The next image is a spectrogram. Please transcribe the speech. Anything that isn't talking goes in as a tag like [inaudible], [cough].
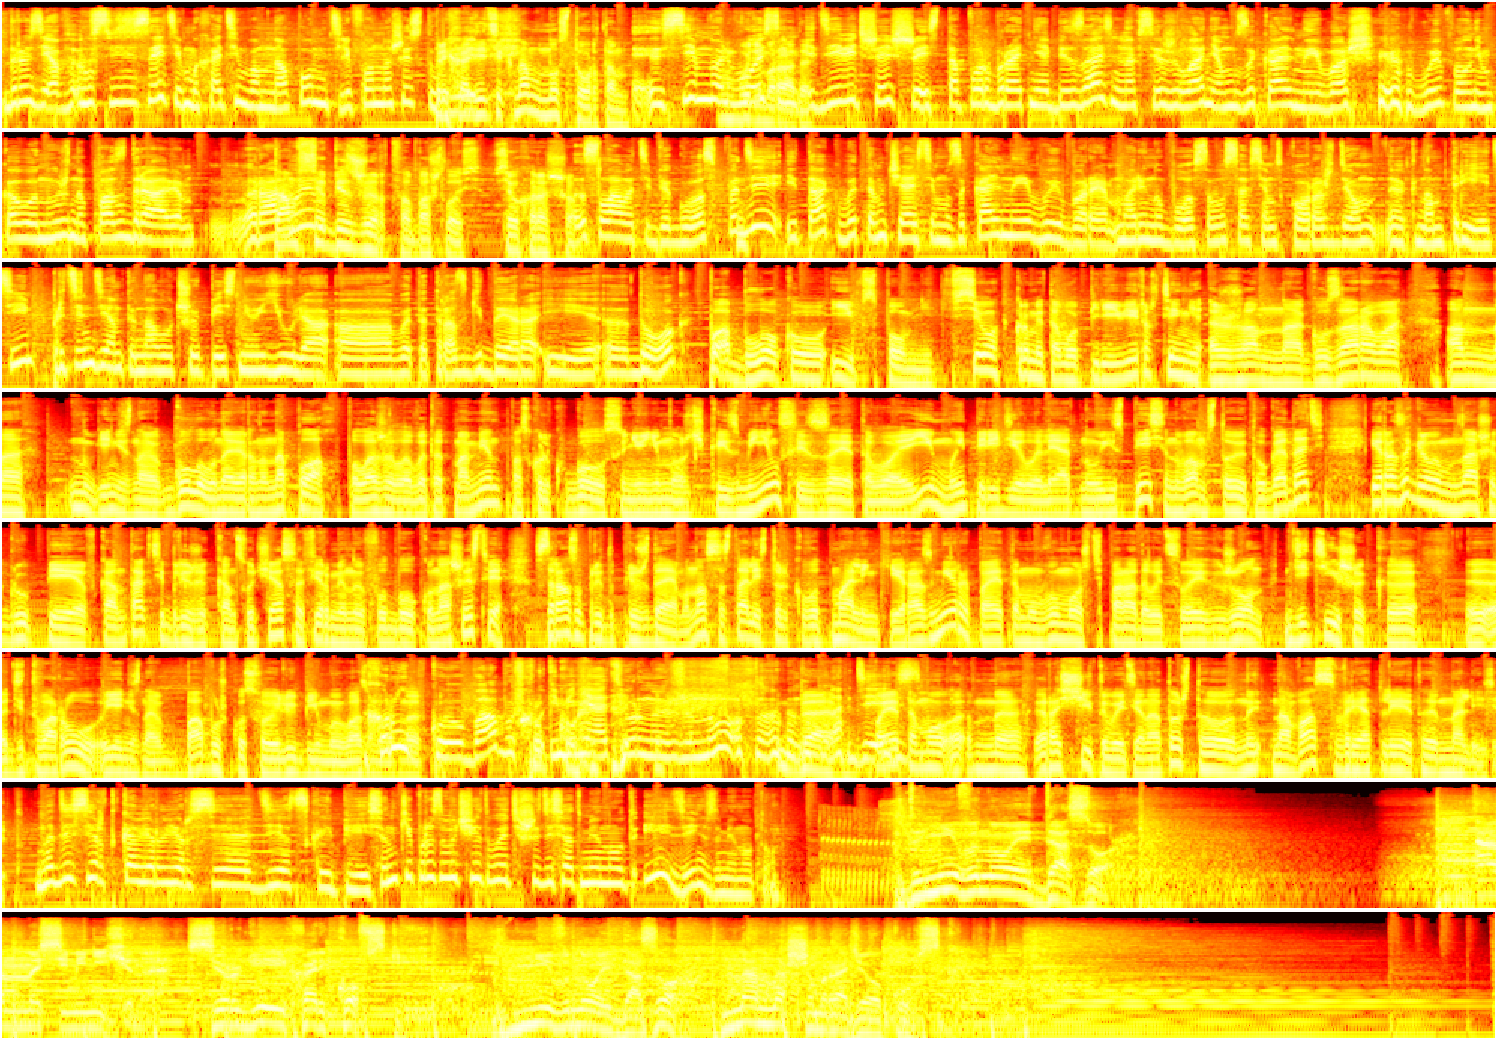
Друзья, в связи с этим мы хотим вам напомнить телефон нашей студии. Приходите к нам, но с тортом. Э, Будем рады. 708-966. Топор брать не обязательно. Все желания музыкальные ваши [laughs] выполним. Кого нужно, поздравим. Там Радуем? все без жертв обошлось. Все хорошо. Слава тебе, Господи. Итак, в этом часе музыкальные выборы. Марину Босову совсем скоро ждем э, к нам третий. Претенденты на лучшую песню июля э, в этот раз Гидера и э, Дог. По блоку и вспомнить все. Кроме того, перевертень Жанна Гузарова. Анна, ну, я не знаю, голову, наверное, на плаху положила в этот момент, поскольку голос у нее немножечко изменился из-за этого, и мы переделали одну из песен, вам стоит угадать, и разыгрываем в нашей группе ВКонтакте ближе к концу часа фирменную футболку нашествия. Сразу предупреждаем, у нас остались только вот маленькие размеры, поэтому вы можете порадовать своих жен, детишек, э, э, детвору, я не знаю, бабушку свою любимую, возможно. Хрупкую бабушку и Хрупкую. миниатюрную жену. [laughs] [laughs] Да, Надеюсь. поэтому э, рассчитывайте на то, что на- на вас вряд ли это налезет. На десерт кавер-версия детской песенки прозвучит в эти 60 минут и день за минуту. Дневной дозор. Анна Семенихина, Сергей Харьковский. Дневной дозор на нашем Радио Курск.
